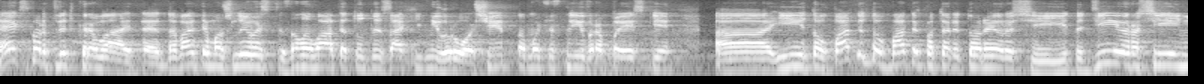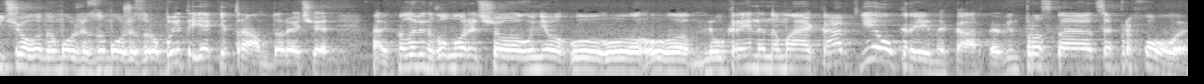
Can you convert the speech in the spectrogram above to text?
Експорт відкривайте, давайте можливість заливати туди західні гроші, в тому числі європейські, і довбати довбати по території Росії. Тоді Росія нічого не може зможе зробити, як і Трамп. До речі, коли він говорить, що у нього у, у, у України немає карт, є України карта. Він просто це приховує.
